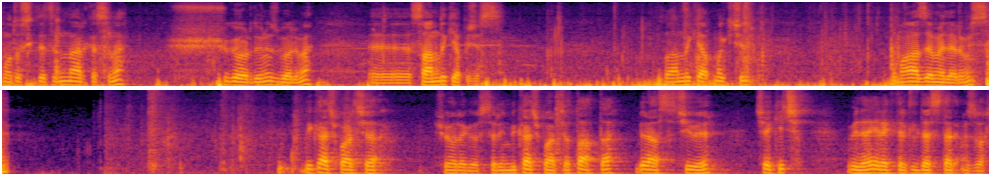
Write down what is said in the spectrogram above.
motosikletinin arkasına şu gördüğünüz bölüme eee, sandık yapacağız. Sandık yapmak için malzemelerimiz birkaç parça şöyle göstereyim birkaç parça tahta biraz çivi çekiç bir de elektrikli desteklerimiz var.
